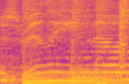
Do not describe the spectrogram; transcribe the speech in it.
There's really no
